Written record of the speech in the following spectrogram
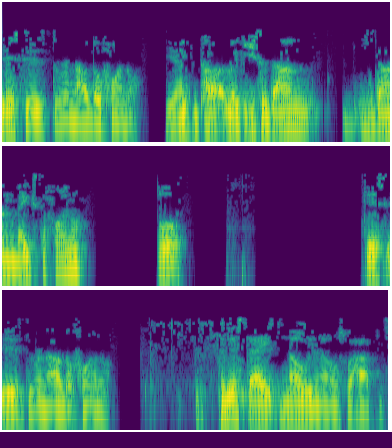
this is the Ronaldo final. Yeah. You can call like Zidane. Zidane makes the final, but this is the Ronaldo final. To this day, nobody knows what happens.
